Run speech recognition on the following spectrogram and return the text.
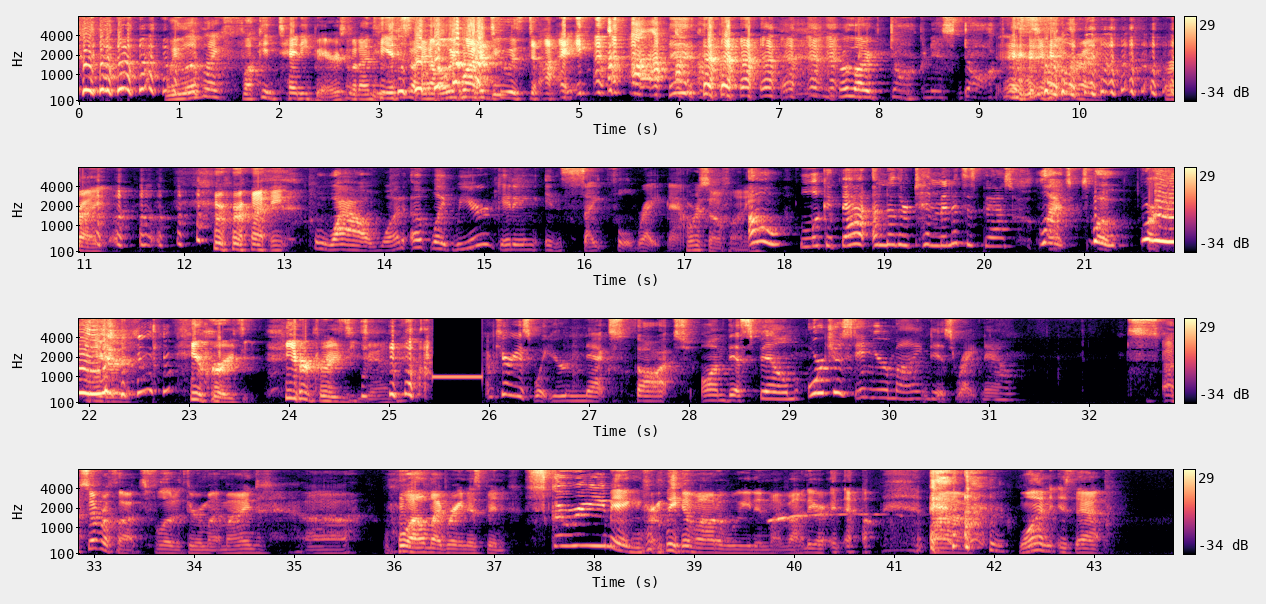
we look like fucking teddy bears, but on the inside, all we want to do is die. We're like darkness, darkness. right, right, right. Wow, what a like we are getting insightful right now. We're so funny. Oh, look at that! Another ten minutes has passed. Let's smoke you're, you're crazy. You're crazy, man. I'm curious what your next thought on this film, or just in your mind, is right now. Uh, several thoughts floated through my mind. Uh, while my brain has been screaming from the amount of weed in my body right now. Uh, one is that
